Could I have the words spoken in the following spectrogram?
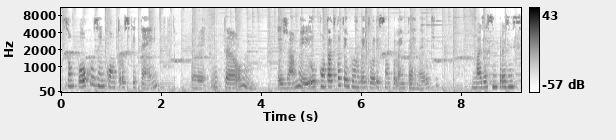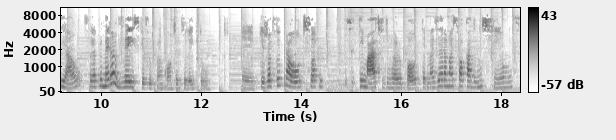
são poucos encontros que tem. É, então, eu já amei. O contato que eu tenho com os leitores são pela internet. Mas, assim, presencial, foi a primeira vez que eu fui para o encontro de leitor. É, porque eu já fui para outros, só que temática de Harry Potter, mas era mais focado nos filmes.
